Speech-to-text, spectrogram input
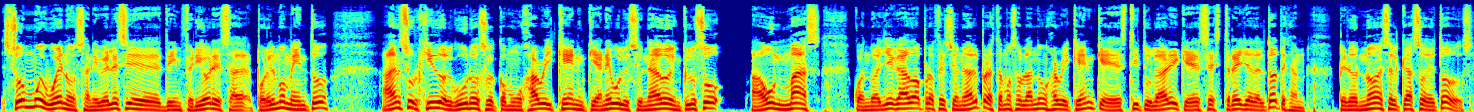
son muy buenos a niveles eh, de inferiores por el momento. Han surgido algunos como Harry Kane que han evolucionado incluso aún más cuando ha llegado a profesional, pero estamos hablando de un Harry Kane que es titular y que es estrella del Tottenham, pero no es el caso de todos.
